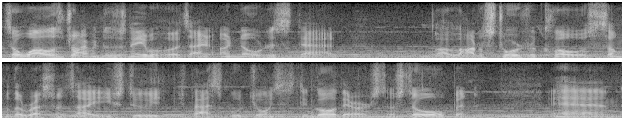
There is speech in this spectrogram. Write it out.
So while I was driving to those neighborhoods, I, I noticed that a lot of stores were closed. Some of the restaurants I used to eat, fast food joints used to go there, are still open. And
